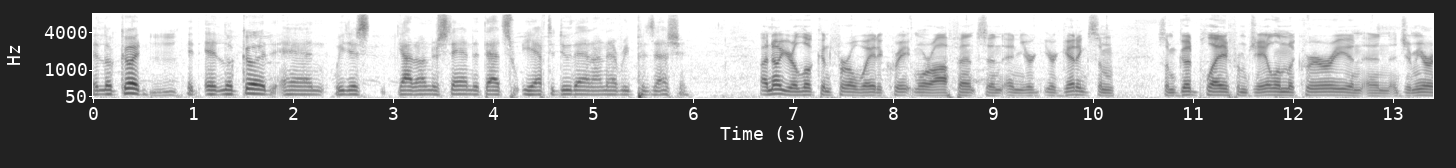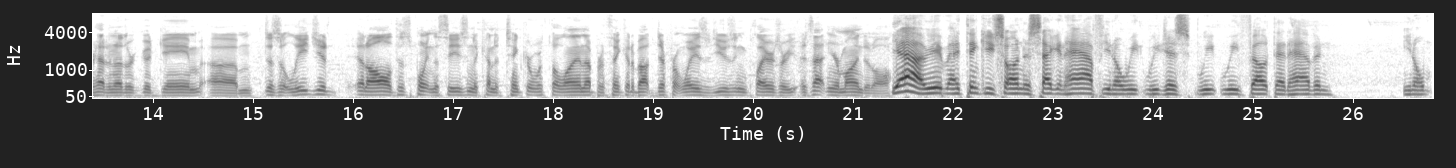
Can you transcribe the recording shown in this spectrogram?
it looked good. Mm-hmm. It, it looked good, and we just got to understand that that's you have to do that on every possession. I know you're looking for a way to create more offense, and, and you're you're getting some some good play from Jalen McCreary, and, and Jamir had another good game. Um, does it lead you at all at this point in the season to kind of tinker with the lineup or thinking about different ways of using players, or is that in your mind at all? Yeah, I think you saw in the second half. You know, we, we just we, we felt that having, you know,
